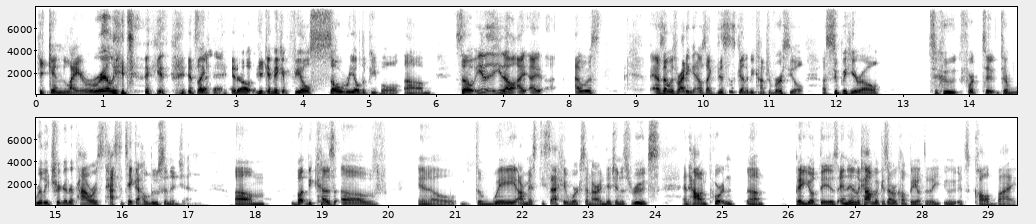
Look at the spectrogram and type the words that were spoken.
he can like really. it's like you know he can make it feel so real to people. Um, so you know, you know, I I I was as I was writing it, I was like, this is going to be controversial. A superhero to who for to to really trigger their powers has to take a hallucinogen. Um, but because of you know the way our mestizaje works and our indigenous roots and how important um, peyote is, and in the comic book it's never called peyote; it's called by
